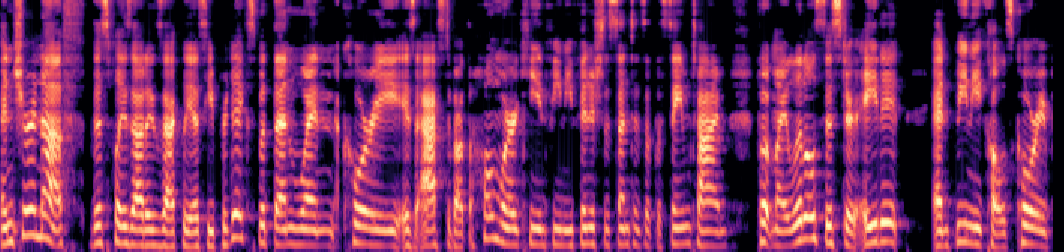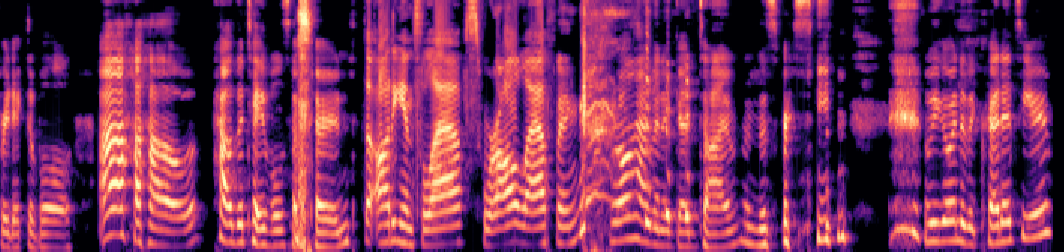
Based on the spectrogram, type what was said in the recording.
And sure enough, this plays out exactly as he predicts. But then when Corey is asked about the homework, he and Feeny finish the sentence at the same time. But my little sister ate it, and Feeny calls Corey predictable. Ah, how, the tables have turned. the audience laughs. We're all laughing. We're all having a good time in this first scene. we go into the credits here,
